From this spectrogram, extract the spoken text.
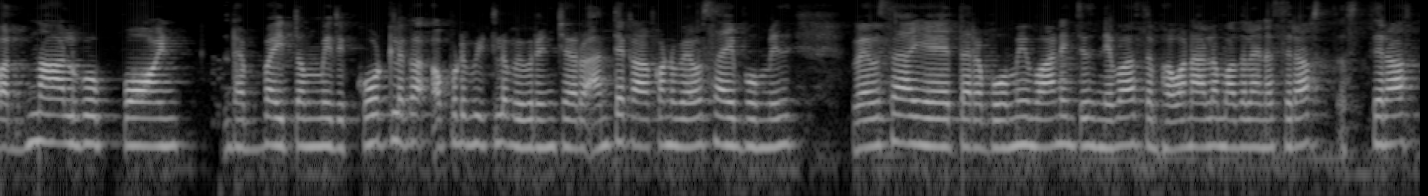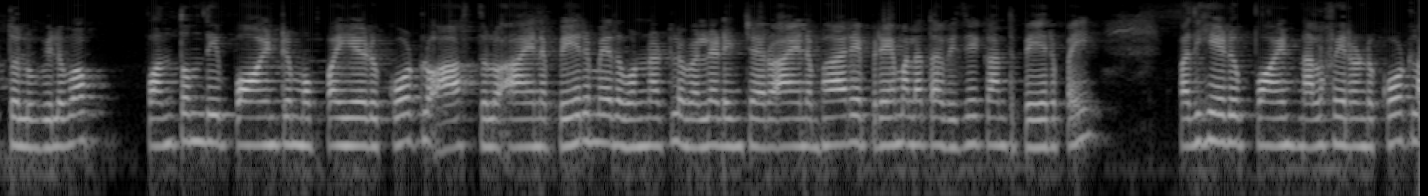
పద్నాలుగు పాయింట్ డెబ్బై తొమ్మిది కోట్లుగా అప్పుడుబిట్లో వివరించారు. అంతేకాకుండా వ్యవసాయ భూమి వ్యవసాయేతర భూమి వాణిజ్య నివాస భవనాలు మొదలైన స్థిరాస్ స్థిరాస్తులు విలువ పంతొమ్మిది పాయింట్ ముప్పై ఏడు కోట్లు ఆస్తులు. ఆయన పేరు మీద ఉన్నట్లు వెల్లడించారు. ఆయన భార్య ప్రేమలత విజయకాంత్ పేరుపై పదిహేడు పాయింట్ నలభై రెండు కోట్ల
